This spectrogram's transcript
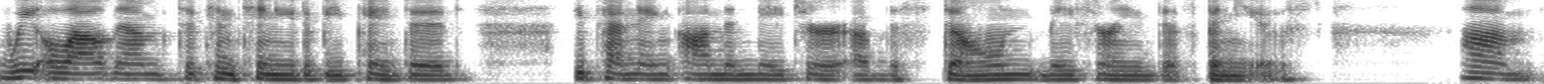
we allow them to continue to be painted depending on the nature of the stone masonry that's been used. Um,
